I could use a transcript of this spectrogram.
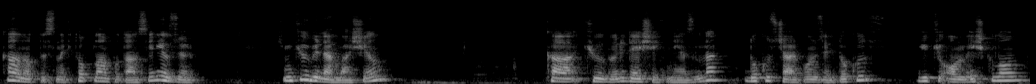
K noktasındaki toplam potansiyeli yazıyorum. Şimdi Q1'den başlayalım. K, Q bölü D şeklinde yazılır. 9 çarpı 10 üzeri 9. Yükü 15 klon.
